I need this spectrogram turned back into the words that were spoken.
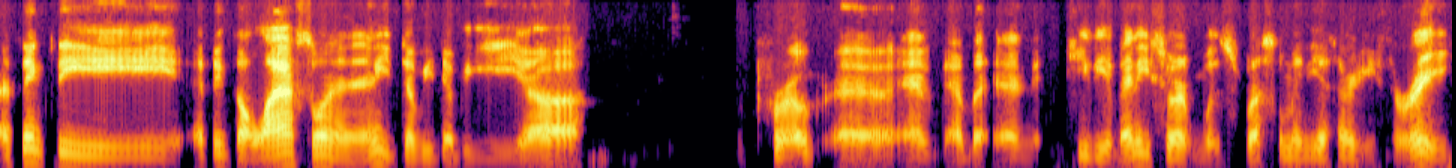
I think the I think the last one in any WWE uh, pro uh, and, and, TV of any sort was WrestleMania 33.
